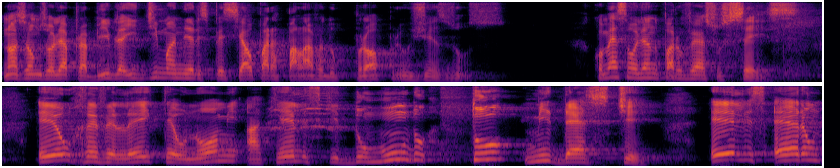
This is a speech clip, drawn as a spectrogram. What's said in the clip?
Nós vamos olhar para a Bíblia e, de maneira especial, para a palavra do próprio Jesus. Começa olhando para o verso 6. Eu revelei teu nome àqueles que do mundo tu me deste. Eles eram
